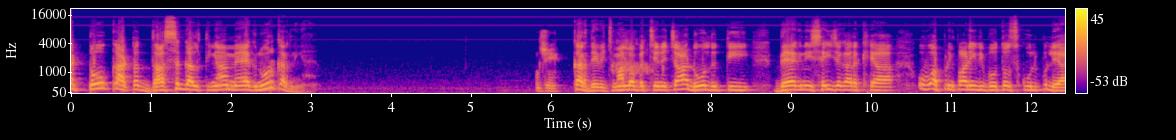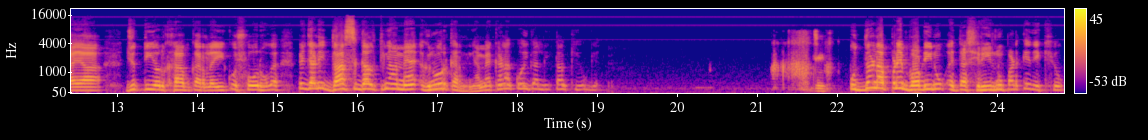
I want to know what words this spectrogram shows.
ਘੱਟੋ ਘੱਟ 10 ਗਲਤੀਆਂ ਮੈਂ ਇਗਨੋਰ ਕਰਨੀਆਂ। ਜੀ। ਘਰ ਦੇ ਵਿੱਚ ਮੰਨ ਲਓ ਬੱਚੇ ਨੇ ਚਾਹ ਡੋਲ ਦਿੱਤੀ ਬੈਗ ਨਹੀਂ ਸਹੀ ਜਗ੍ਹਾ ਰੱਖਿਆ ਉਹ ਆਪਣੀ ਪਾਣੀ ਦੀ ਬੋਤਲ ਸਕੂਲ ਭੁੱਲਿਆ ਆ ਜੁੱਤੀ ਉਹ ਖਰਾਬ ਕਰ ਲਈ ਕੁਝ ਹੋਰ ਹੋ ਗਿਆ। ਵੀ ਜਾਨੀ 10 ਗਲਤੀਆਂ ਮੈਂ ਇਗਨੋਰ ਕਰਨੀਆਂ ਮੈਂ ਕਹਿਣਾ ਕੋਈ ਗੱਲ ਨਹੀਂ ਤਾਂ ਕੀ ਹੋ ਗਿਆ? ਜੀ। ਉਦਣ ਆਪਣੇ ਬਾਡੀ ਨੂੰ ਇਦਾਂ ਸਰੀਰ ਨੂੰ ਪੜ੍ਹ ਕੇ ਦੇਖਿਓ।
